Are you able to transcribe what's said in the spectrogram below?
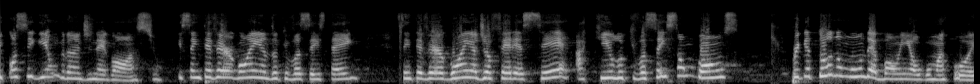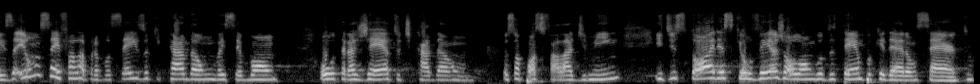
e conseguir um grande negócio. E sem ter vergonha do que vocês têm, sem ter vergonha de oferecer aquilo que vocês são bons. Porque todo mundo é bom em alguma coisa. Eu não sei falar para vocês o que cada um vai ser bom, ou o trajeto de cada um eu só posso falar de mim e de histórias que eu vejo ao longo do tempo que deram certo.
